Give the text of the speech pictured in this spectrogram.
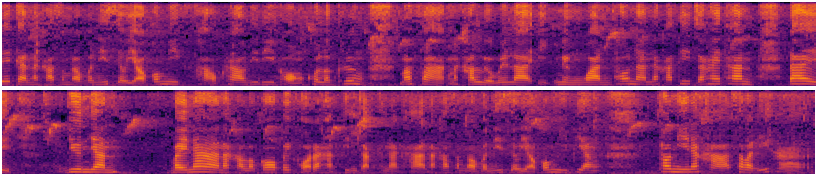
ด้วยกันนะคะสำหรับวันนี้เสี่ยวเหยาก็มีข่าวคราวดีๆ ของคนละครึ่งมาฝากนะคะ เหลือเวลาอีกหนึ่งวันเท่านั้นนะคะ ที่จะให้ท่านได้ยืนยันใบหน้านะคะ แล้วก็ไปขอรหัสพินจากธนาคารนะคะสำหรับวันนี้เสี่ยวเหยาก็มีเพียงเท่านี้นะคะ สวัสดีค่ะ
